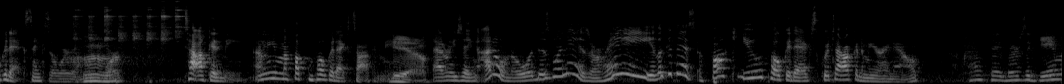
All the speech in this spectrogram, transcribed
Pokedex. Thanks the word I'm looking Mhm. for. Talking to me. I don't need my fucking Pokedex talking to me. yeah I don't need saying I don't know what this one is or hey look at this. Fuck you Pokedex. Quit talking to me right now. I'm trying to think. There's a game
